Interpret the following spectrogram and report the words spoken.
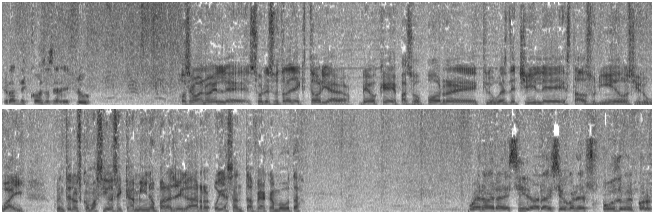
grandes cosas en el club. José Manuel, eh, sobre su trayectoria, veo que pasó por eh, clubes de Chile, Estados Unidos y Uruguay. Cuéntenos cómo ha sido ese camino para llegar hoy a Santa Fe, acá en Bogotá. Bueno, agradecido, agradecido con el fútbol por,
